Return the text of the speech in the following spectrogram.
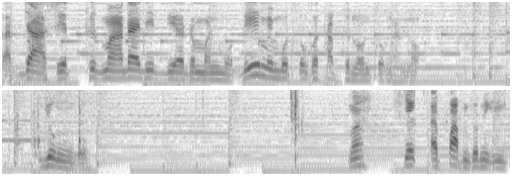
ตัดหญ้าเสร็จขึ้นมาได้นิดเดียวน้ำมันหมดดีไม่หมดตรงกระทับถนนตรงนั้นเนาะยุ่งเลยมาเจ๊กไอ้ปั๊มตัวนี้อีก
